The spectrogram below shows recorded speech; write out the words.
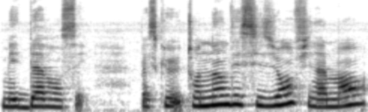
mais d'avancer. Parce que ton indécision, finalement,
